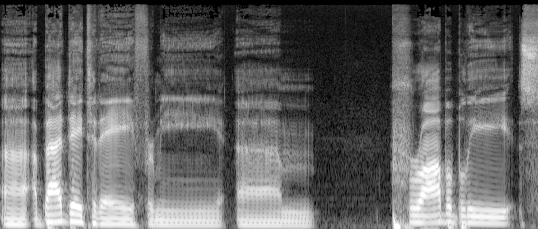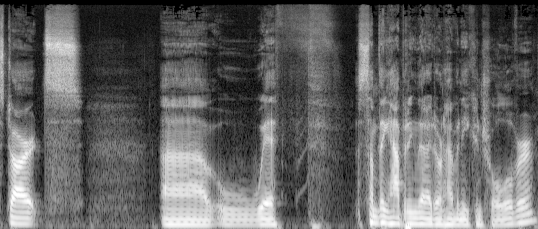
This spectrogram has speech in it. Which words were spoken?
Uh, a bad day today for me um, probably starts uh, with something happening that I don't have any control over,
